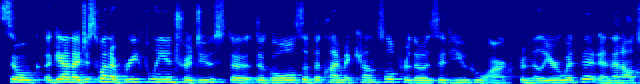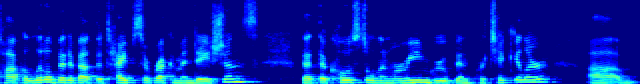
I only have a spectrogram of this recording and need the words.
so again, I just want to briefly introduce the, the goals of the Climate Council for those of you who aren't familiar with it. And then I'll talk a little bit about the types of recommendations that the Coastal and Marine Group in particular um,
